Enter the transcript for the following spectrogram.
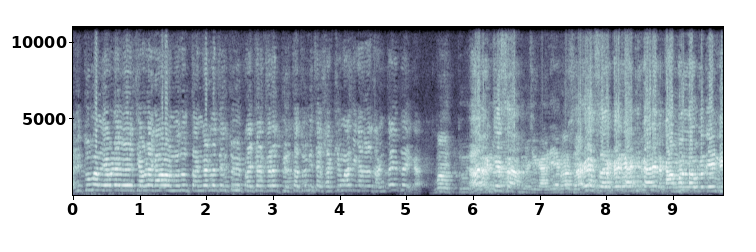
आणि तुम्हाला एवढ्या वेळेस एवढ्या गावांमधून तंगडलं तरी तुम्ही प्रचार करत फिरता तुम्ही त्या सक्षम अधिकाऱ्याला सांगता येत नाही का? मग? सारखे सा- सगळ्या सरकारी अधिकाऱ्याला कामाला लावलं त्यांनी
